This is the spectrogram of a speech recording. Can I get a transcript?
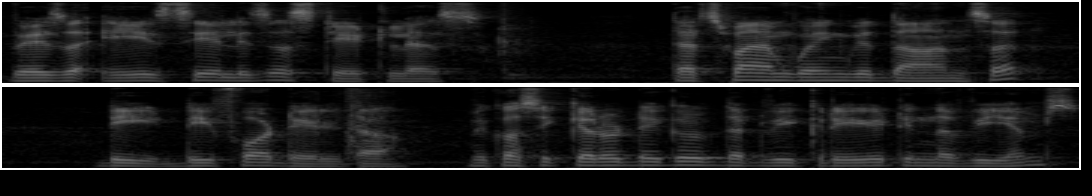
whereas the ACL is a stateless. That's why I'm going with the answer D D for delta because security group that we create in the VMs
